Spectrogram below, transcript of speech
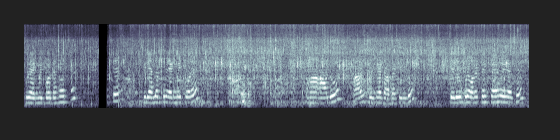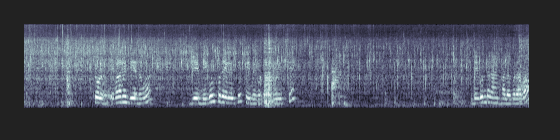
পুরো এক মিনিট পরে দেখা হচ্ছে। হচ্ছে, ফিরে আসলাম পুরো এক মিনিট পরে। আমার আলু আর পুঁই ডাটা কিন্তু তেলের উপরে অনেকটাই ফ্রাই হয়ে গেছে। চলুন, এবার আমি দিয়ে দেবো যে বেগুন করে গেছে সেই বেগুনটা দিয়ে দিচ্ছি। বেগুনটাকে আমি ভালো করে আবার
